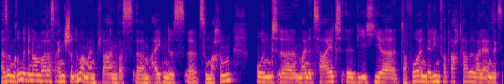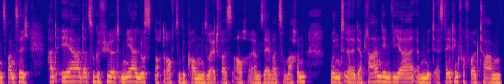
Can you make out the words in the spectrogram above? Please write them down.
Also im Grunde genommen war das eigentlich schon immer mein Plan, was ähm, eigenes äh, zu machen. Und äh, meine Zeit, äh, die ich hier davor in Berlin verbracht habe bei der N26, hat eher dazu geführt, mehr Lust noch drauf zu bekommen, so etwas auch ähm, selber zu machen. Und äh, der Plan, den wir äh, mit Estating verfolgt haben,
